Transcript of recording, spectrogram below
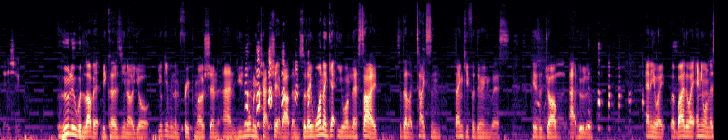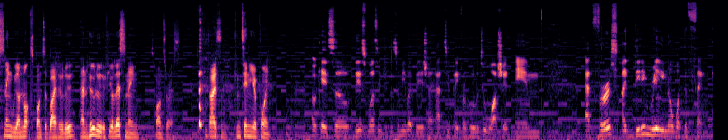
Hulu would love it because you know you're you're giving them free promotion and you normally chat shit about them, so they want to get you on their side. So they're like, Tyson, thank you for doing this. Here's a job at Hulu. Anyway, but by the way, anyone listening, we are not sponsored by Hulu, and Hulu, if you're listening, sponsor us. Tyson, continue your point. Okay, so this was introduced to me by Bish. I had to pay for Hulu to watch it, and at first I didn't really know what to think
